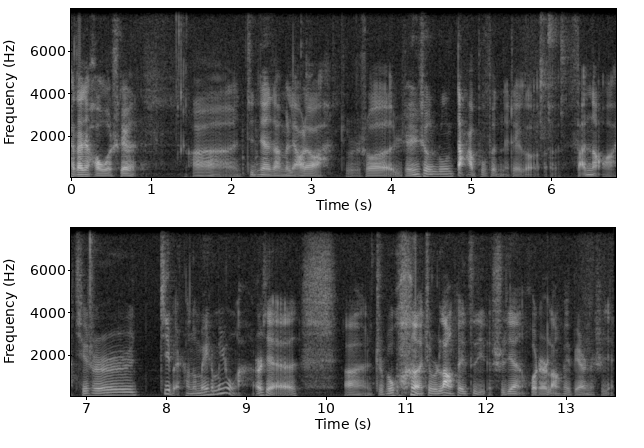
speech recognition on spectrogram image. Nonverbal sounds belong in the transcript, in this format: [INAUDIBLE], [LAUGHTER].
嗨，大家好，我是 Kevin，啊，今天咱们聊聊啊，就是说人生中大部分的这个烦恼啊，其实基本上都没什么用啊，而且，呃，只不过 [LAUGHS] 就是浪费自己的时间或者浪费别人的时间，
